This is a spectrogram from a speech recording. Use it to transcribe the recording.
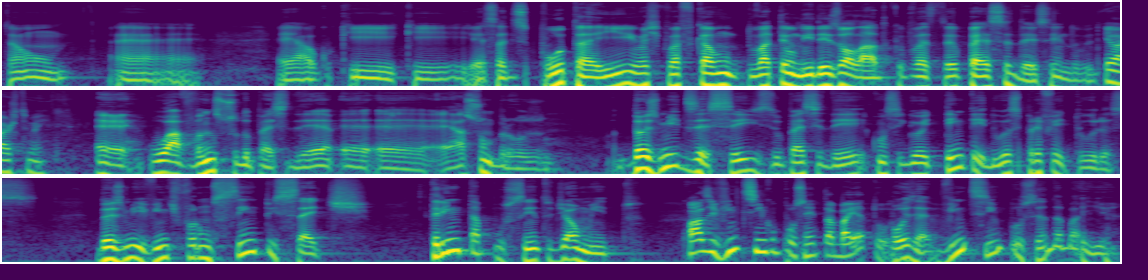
Então, é, é algo que, que essa disputa aí, eu acho que vai ficar um, vai ter um líder isolado que vai ser o PSD, sem dúvida. Eu acho também. É, o avanço do PSD é, é, é assombroso. 2016, o PSD conseguiu 82 prefeituras. 2020 foram 107. 30% de aumento. Quase 25% da Bahia toda. Pois é, 25% da Bahia.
